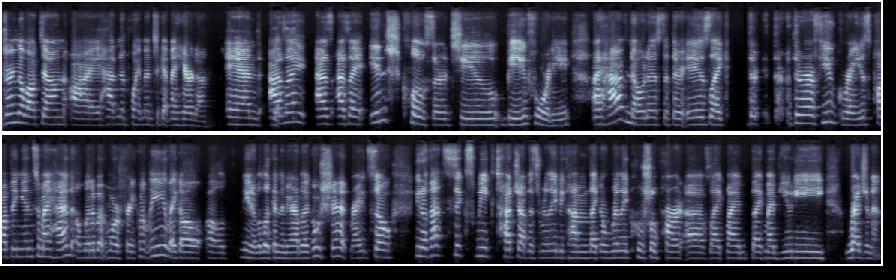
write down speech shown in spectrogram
during the lockdown, I had an appointment to get my hair done. And as I as as I inch closer to being 40, I have noticed that there is like there, there there are a few grays popping into my head a little bit more frequently. Like I'll I'll you know look in the mirror, I'll be like, oh shit, right? So you know that six week touch up has really become like a really crucial part of like my like my beauty regimen.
